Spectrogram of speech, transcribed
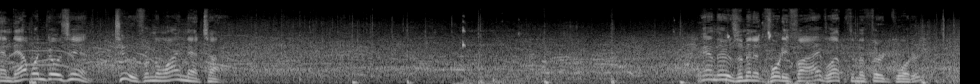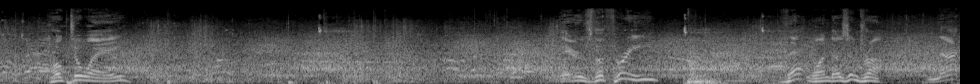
And that one goes in. Two from the line that time. And there's a minute 45 left in the third quarter. Poked away. There's the three. That one doesn't drop. Not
